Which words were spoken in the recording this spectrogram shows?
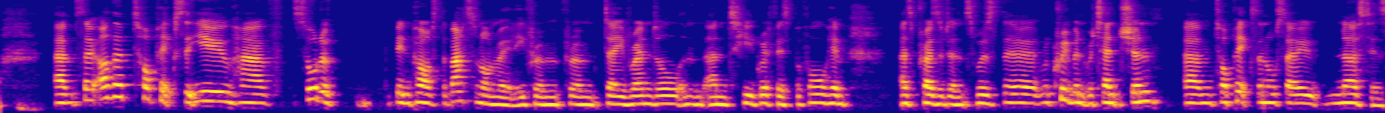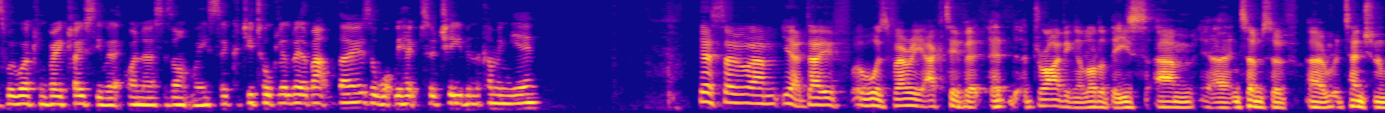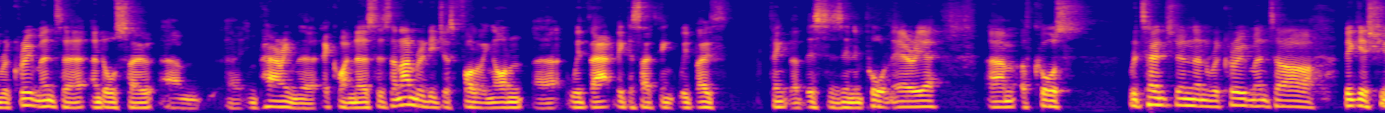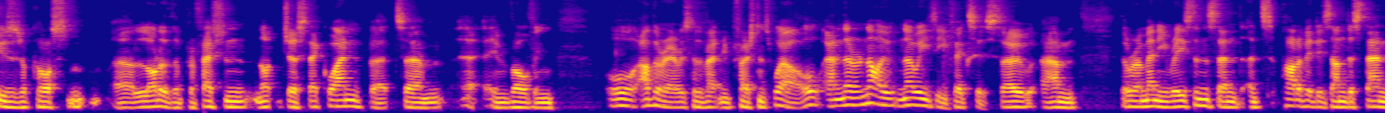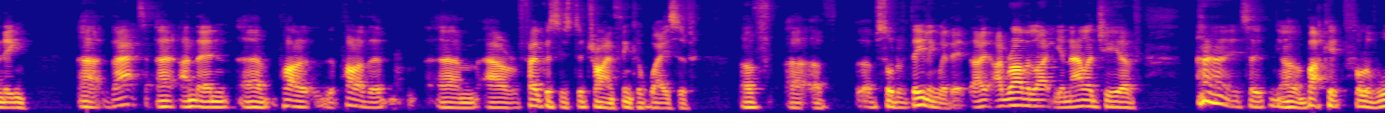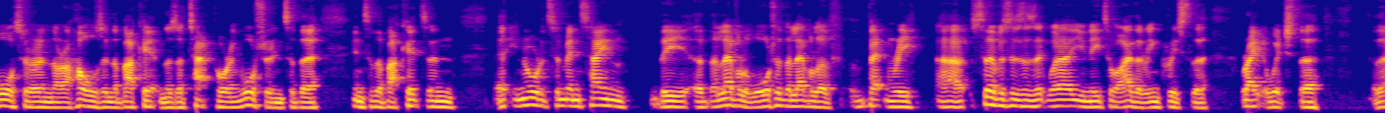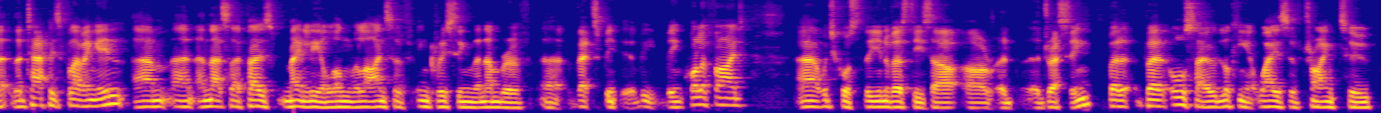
Um, so other topics that you have sort of been passed the baton on really from from Dave Rendle and, and Hugh Griffiths before him as presidents was the recruitment retention um, topics and also nurses. We're working very closely with equine nurses, aren't we? So could you talk a little bit about those or what we hope to achieve in the coming year? Yeah, so um, yeah, Dave was very active at, at driving a lot of these um, uh, in terms of uh, retention and recruitment, uh, and also um, uh, empowering the equine nurses. And I'm really just following on uh, with that because I think we both think that this is an important area. Um, of course, retention and recruitment are big issues across a lot of the profession, not just equine, but um, uh, involving all other areas of the veterinary profession as well. And there are no no easy fixes. So um, there are many reasons, and, and part of it is understanding. Uh, that uh, and then uh, part of the part of the um, our focus is to try and think of ways of of uh, of, of sort of dealing with it. I, I rather like the analogy of it's a you know a bucket full of water and there are holes in the bucket and there's a tap pouring water into the into the bucket. And uh, in order to maintain the uh, the level of water the level of veterinary uh, services as it were you need to either increase the rate at which the the, the tap is flowing in um, and, and, that's i suppose mainly along the lines of increasing the number of uh, vets be, be, being qualified uh, which of course the universities are, are addressing but but also looking at ways of trying to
